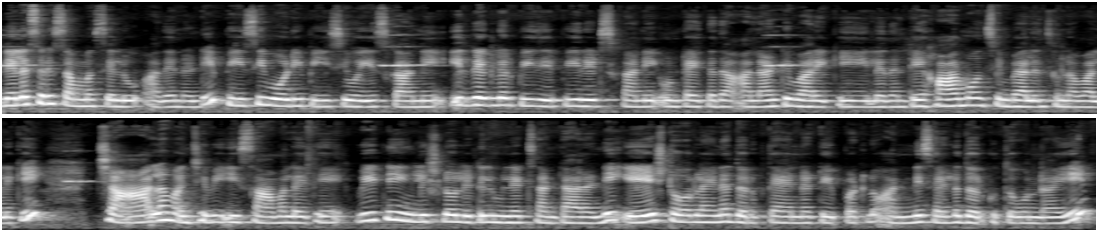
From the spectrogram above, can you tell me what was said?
నెలసరి సమస్యలు అదేనండి. పీసీఓడి పీసీఓఎస్ కానీ ఇర్రెగ్యులర్ పీ పీరియడ్స్ కానీ ఉంటాయి కదా అలాంటి వారికి లేదంటే హార్మోన్స్ ఇంబ్యాలెన్స్ ఉన్న వాళ్ళకి చాలా మంచివి ఈ సామలు అయితే వీటిని ఇంగ్లీష్లో లిటిల్ మిల్లెట్స్ అంటారండి. ఏ స్టోర్లో అయినా దొరుకుతాయి అన్నట్టు ఇప్పట్లో అన్ని సైడ్లు దొరుకుతూ ఉన్నాయి.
